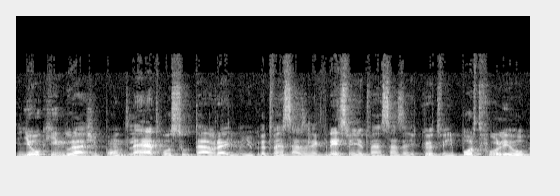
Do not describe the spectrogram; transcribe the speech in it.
Egy jó kiindulási pont lehet hosszú távra egy mondjuk 50% részvény, 50% kötvény portfólió,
